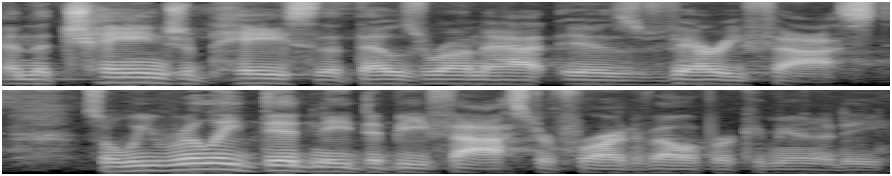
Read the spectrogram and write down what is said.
and the change of pace that those run at is very fast. So we really did need to be faster for our developer community.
